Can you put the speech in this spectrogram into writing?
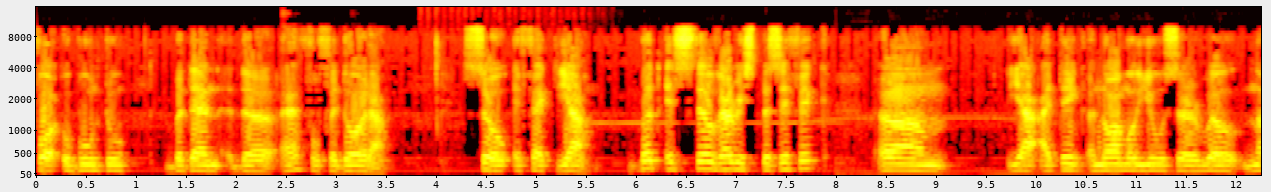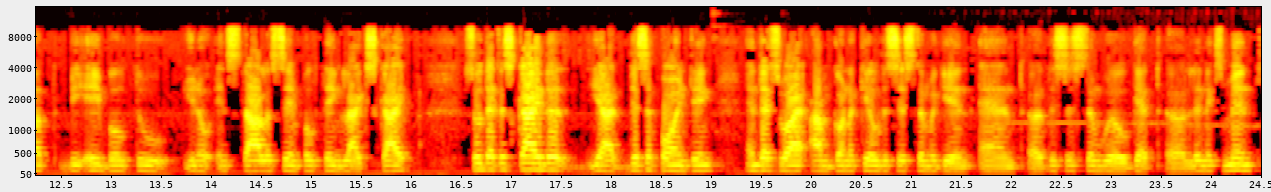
for Ubuntu, but then the uh, for Fedora. So, in fact, yeah, but it's still very specific. Um, yeah, I think a normal user will not be able to, you know, install a simple thing like Skype. So that is kind of, yeah, disappointing. And that's why I'm going to kill the system again. And uh, the system will get uh, Linux Mint.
